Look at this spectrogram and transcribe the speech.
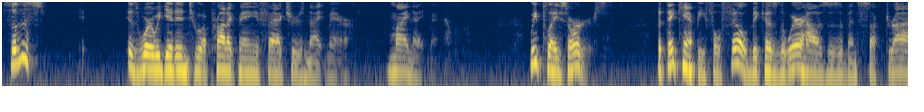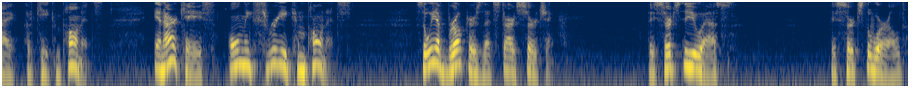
So, this is where we get into a product manufacturer's nightmare. My nightmare. We place orders, but they can't be fulfilled because the warehouses have been sucked dry of key components. In our case, only three components. So we have brokers that start searching. They search the US, they search the world.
